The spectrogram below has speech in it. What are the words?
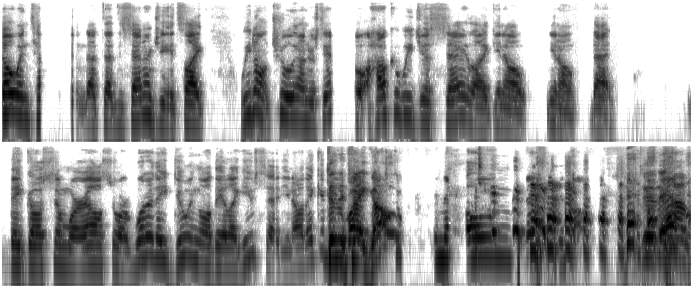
so intelligent that, that this energy, it's like we don't truly understand. So how could we just say, like, you know, you know that they go somewhere else, or what are they doing all day? Like you said, you know, they could do they golf in their own. thing, you know? do they have?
